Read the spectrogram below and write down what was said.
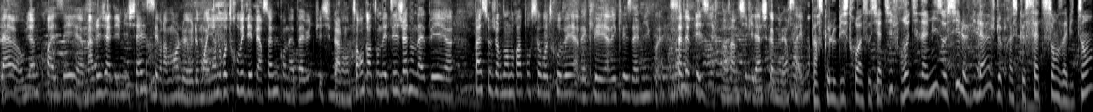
Là, on vient de croiser euh, Marie-Jade et Michel, c'est vraiment le, le, moyen de retrouver des personnes qu'on n'a pas vues depuis super longtemps. Quand on était jeune, on n'avait euh, pas ce genre d'endroit pour se retrouver avec les, avec les amis. Ouais. Ça fait plaisir dans un petit village comme Limersheim. Parce que le bistrot associatif redynamise aussi le village de presque 700 habitants.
